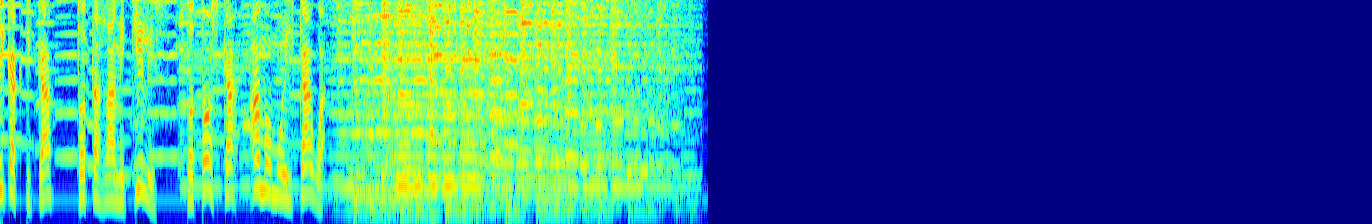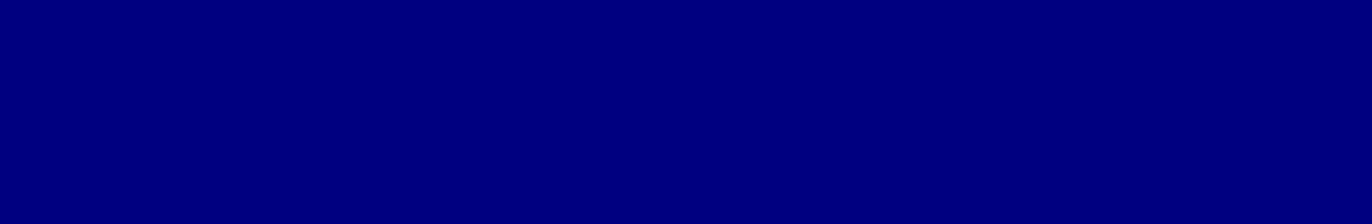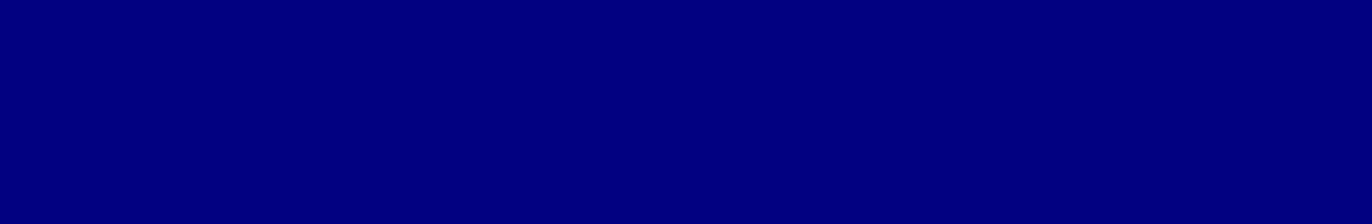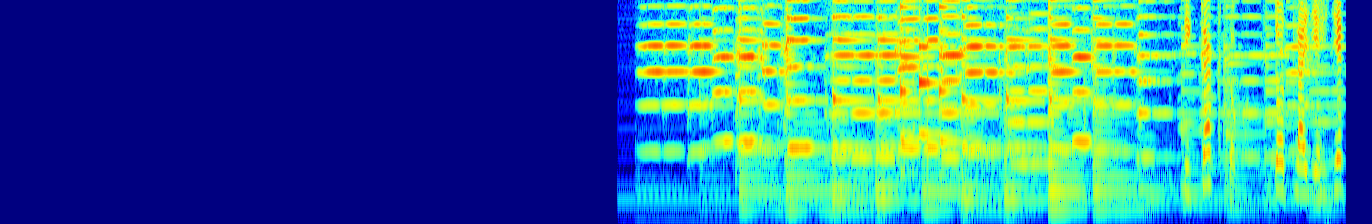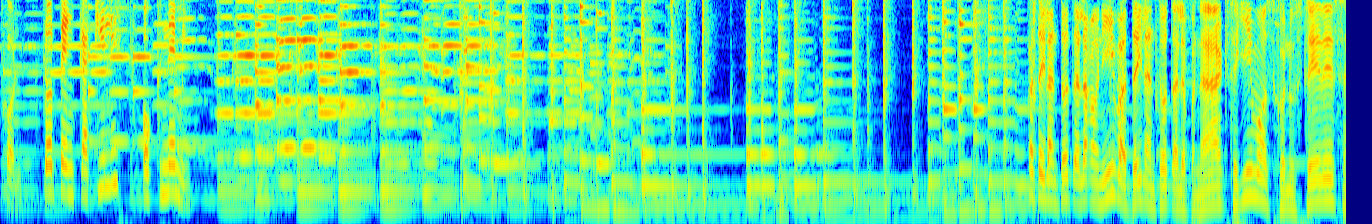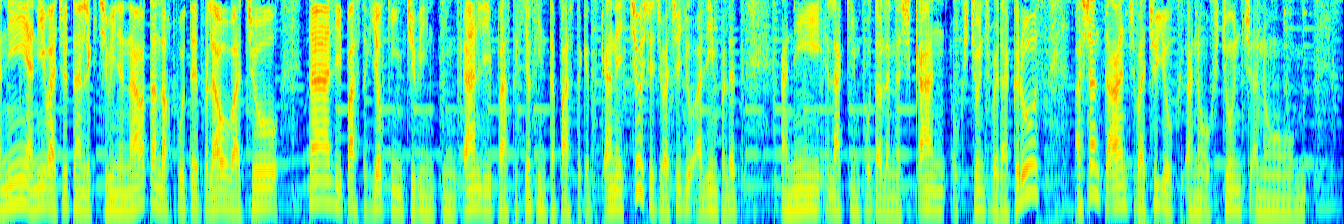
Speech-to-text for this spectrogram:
Ticactica, totaslamiquilis, totosca, amo muilcagua. Ticactoc, totlayehyecol, totencaquilis ocnemi. Batailantot alagauni, batailantot alapanak. Seguimos con ustedes. Ani, ani bachu tan lekchivinanao, tan lakpute pelau bachu. Tan li pastak yokin chivintinkan, li pastak yokin tapastak kane chushich bachu yu alim palet. Ani la kimputa blanashkan, uxchunch Veracruz. Ashanta anch bachu yu ano uxchunch ano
